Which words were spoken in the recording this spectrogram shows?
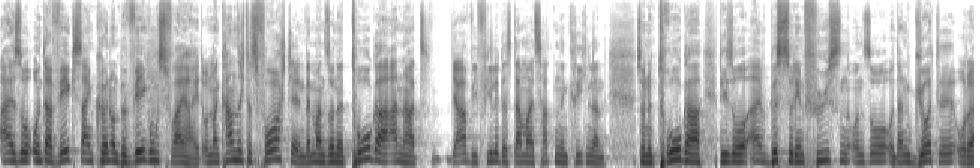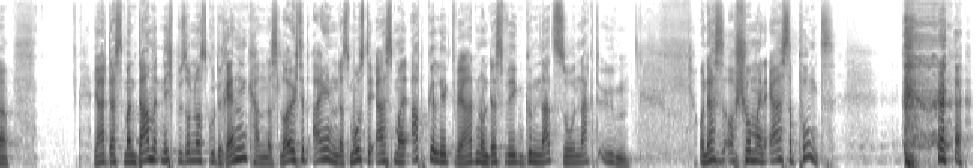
also unterwegs sein können und Bewegungsfreiheit. Und man kann sich das vorstellen, wenn man so eine Toga anhat, ja, wie viele das damals hatten in Griechenland, so eine Toga, die so äh, bis zu den Füßen und so und dann Gürtel oder ja, dass man damit nicht besonders gut rennen kann, das leuchtet ein. Das musste erstmal abgelegt werden und deswegen Gymnast so nackt üben. Und das ist auch schon mein erster Punkt.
